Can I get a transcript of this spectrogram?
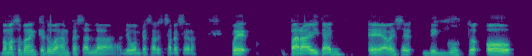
vamos a suponer que tú vas a empezar la, yo voy a empezar esa pecera. Pues, para evitar eh, a veces disgusto o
